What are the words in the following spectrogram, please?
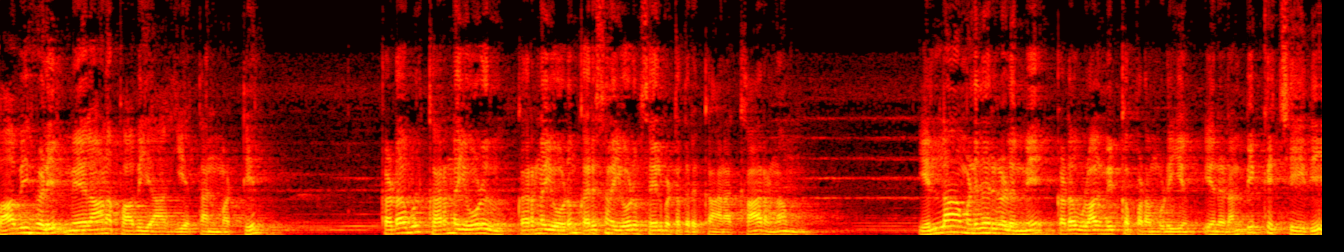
பாவிகளில் மேலான பாவியாகிய தன் மட்டில் கடவுள் கருணையோடு கருணையோடும் கரிசனையோடும் செயல்பட்டதற்கான காரணம் எல்லா மனிதர்களுமே கடவுளால் மீட்கப்பட முடியும் என நம்பிக்கை செய்தி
